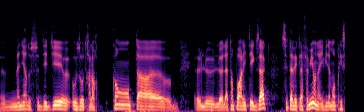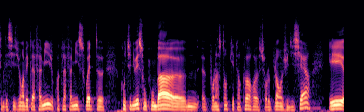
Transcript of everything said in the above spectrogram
manière de se dédier aux autres. Alors Quant à euh, la temporalité exacte, c'est avec la famille. On a évidemment pris cette décision avec la famille. Je crois que la famille souhaite euh, continuer son combat, euh, pour l'instant qui est encore sur le plan judiciaire, et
